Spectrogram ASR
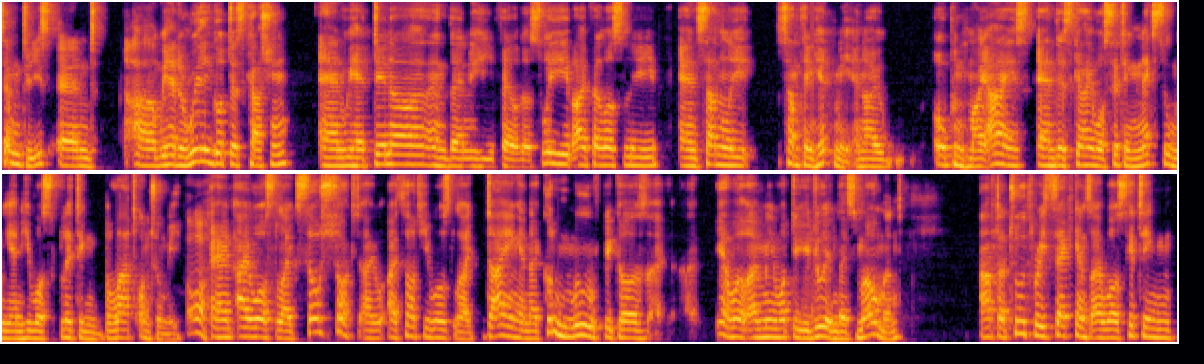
70s, and uh, we had a really good discussion. And we had dinner, and then he fell asleep. I fell asleep, and suddenly something hit me, and I opened my eyes and this guy was sitting next to me and he was splitting blood onto me. Oh. And I was like so shocked. I, I thought he was like dying and I couldn't move because, I, I, yeah, well, I mean, what do you do in this moment? After two, three seconds, I was hitting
